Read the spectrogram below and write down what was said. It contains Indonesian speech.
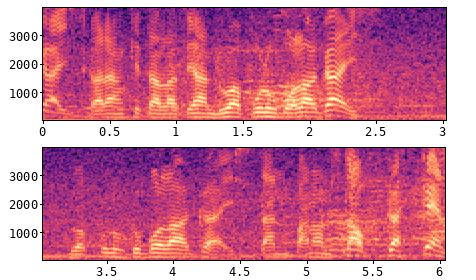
Guys, sekarang kita latihan 20 bola guys. 20 ke bola guys tanpa non stop gasken.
